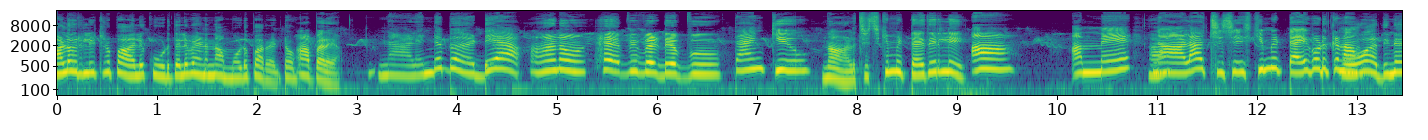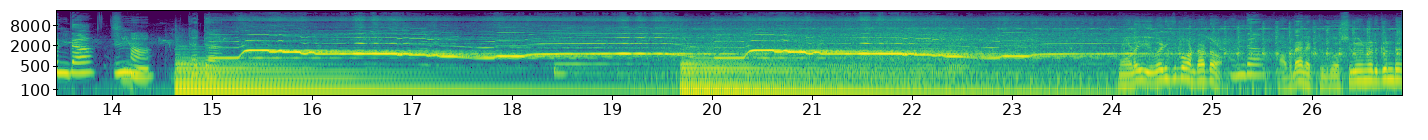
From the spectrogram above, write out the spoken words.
നാളെ ഒരു ലിറ്റർ പാൽ കൂടുതൽ വേണമെന്ന് അമ്മോട് പറയട്ടോ ആ പറയാം. നാളെ എന്റെ ബർത്ത്ഡേ ആണോ? Happy birthday Appu. Thank you നാളെ ചേച്ചിക്ക് മിഠായി തരില്ലേ? ആ. അമ്മേ നാളെ അച്ചു മിഠായി കൊടുക്കണം. ഓ അതിനെന്താ? ആ. ടാറ്റാ. മോളെ ഈ വഴിക്ക് പോകണ്ടാട്ടോ എന്താ? അവിടെ ഇലക്ട്രിക് പോസ്റ്റ് വീണെടുക്കുന്നുണ്ട്.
